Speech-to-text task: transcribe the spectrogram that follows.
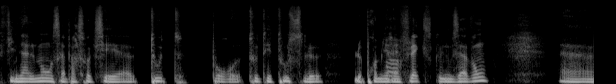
finalement on s'aperçoit que c'est euh, toutes pour toutes et tous le, le premier Ouais. réflexe que nous avons. Euh,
